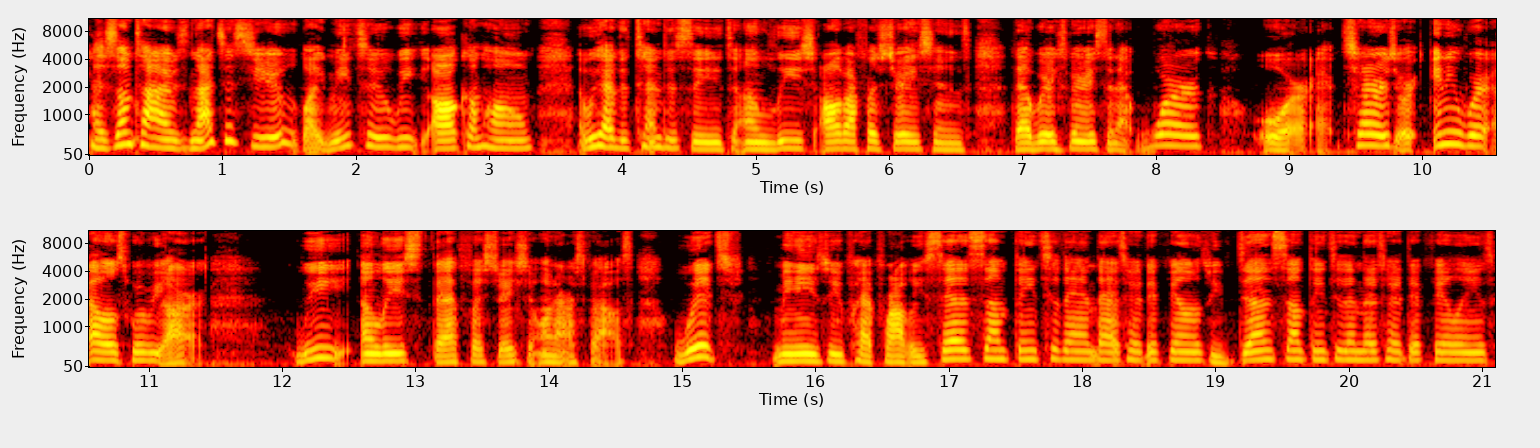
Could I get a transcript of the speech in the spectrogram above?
And sometimes, not just you, like me too, we all come home and we have the tendency to unleash all of our frustrations that we're experiencing at work or at church or anywhere else where we are. We unleash that frustration on our spouse, which means we have probably said something to them that's hurt their feelings. We've done something to them that's hurt their feelings.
